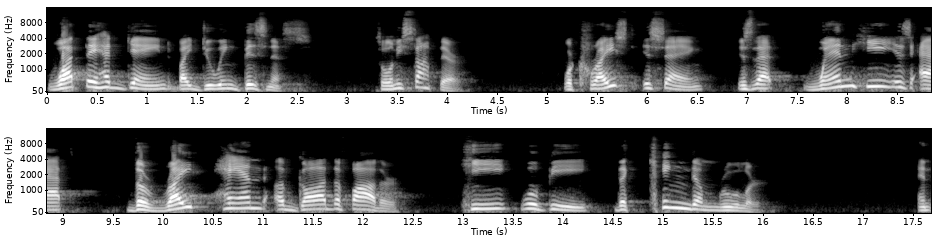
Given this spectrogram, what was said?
what they had gained by doing business. So let me stop there. What Christ is saying is that when he is at the right hand of God the Father, he will be the kingdom ruler. And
